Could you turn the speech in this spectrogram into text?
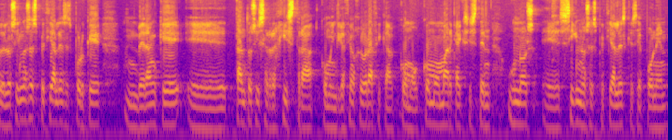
Lo de los signos especiales es porque verán eh, tanto si se registra como indicación geográfica como como marca existen unos eh, signos especiales que se ponen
